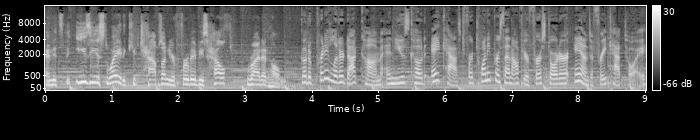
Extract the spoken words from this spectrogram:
and it's the easiest way to keep tabs on your fur baby's health right at home. Go to prettylitter.com and use code ACAST for 20% off your first order and a free cat toy.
